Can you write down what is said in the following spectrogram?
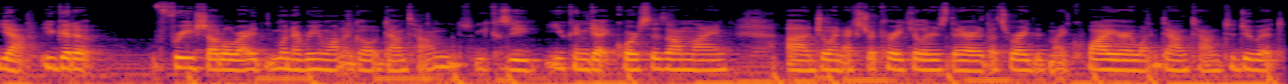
yeah you get a free shuttle ride whenever you want to go downtown because you, you can get courses online, uh, join extracurriculars there. That's where I did my choir. I went downtown to do it.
